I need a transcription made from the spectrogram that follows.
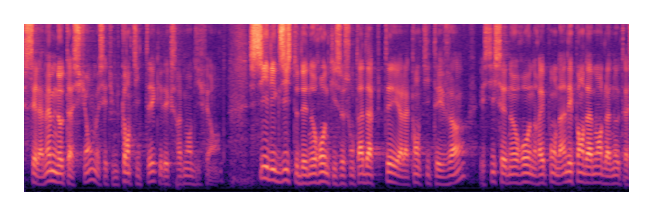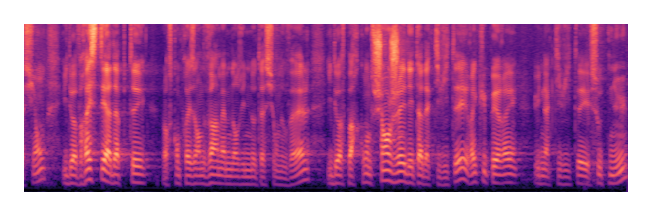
c'est la même notation, mais c'est une quantité qui est extrêmement différente. S'il existe des neurones qui se sont adaptés à la quantité 20, et si ces neurones répondent indépendamment de la notation, ils doivent rester adaptés lorsqu'on présente 20 même dans une notation nouvelle. Ils doivent par contre changer d'état d'activité, récupérer une activité soutenue.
